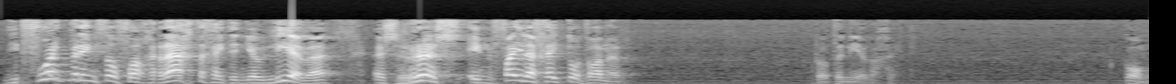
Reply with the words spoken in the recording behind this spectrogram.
die voortbrengsel van gerechtigheid in jou lewe is rus en veiligheid tot wanneer? Tot in eeuwigheid. Kom,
